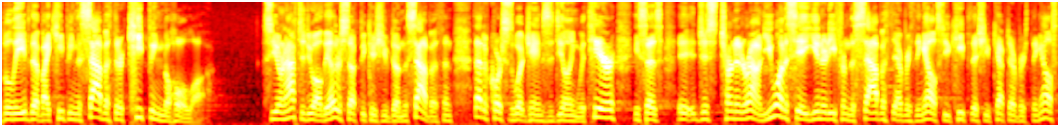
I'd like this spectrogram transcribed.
believe that by keeping the Sabbath, they're keeping the whole law. So you don't have to do all the other stuff because you've done the Sabbath. And that, of course, is what James is dealing with here. He says, just turn it around. You want to see a unity from the Sabbath to everything else. You keep this, you've kept everything else.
